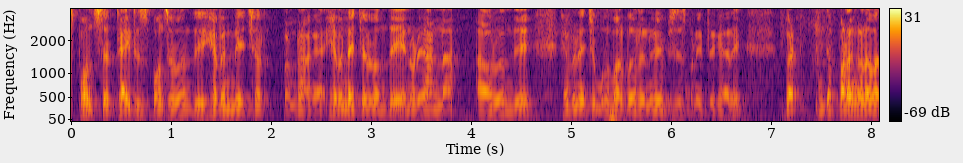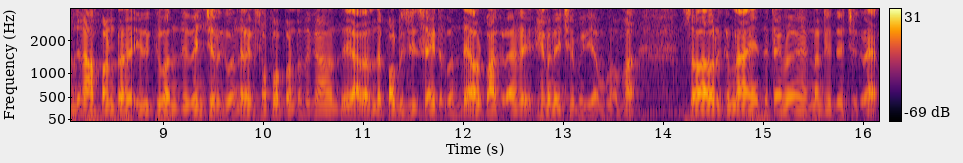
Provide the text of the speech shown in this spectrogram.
ஸ்பான்சர் டைட்டில் ஸ்பான்சர் வந்து ஹெவன் நேச்சர் பண்ணுறாங்க ஹெவன் நேச்சர் வந்து என்னுடைய அண்ணா. அவர் வந்து ஹெவன் நேச்சர் மூலமாக வேறு நிறைய பிஸ்னஸ் பண்ணிட்டு இருக்காரு. பட் இந்த படங்களை வந்து நான் பண்ணுற இதுக்கு வந்து வெஞ்சருக்கு வந்து எனக்கு சப்போர்ட் பண்ணுறதுக்காக வந்து அவர் அந்த பப்ளிசிட்டி சைட்டை வந்து அவர் பார்க்குறாரு ஹெவன் நேச்சர் மீடியா மூலமாக ஸோ அவருக்கு நான் இந்த டைமில் நன்றி தெரிவிச்சுக்கிறேன்.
